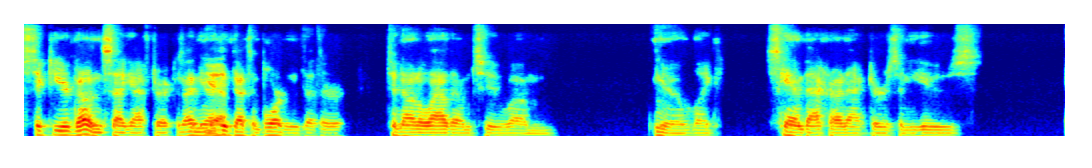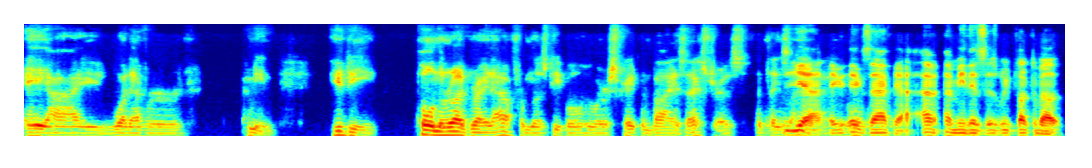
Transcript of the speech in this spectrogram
stick to your guns, SAG AFTRA, because I mean, yeah. I think that's important that they're to not allow them to, um, you know, like scan background actors and use AI, whatever. I mean, you'd be pulling the rug right out from those people who are scraping by as extras and things like yeah, that. exactly. I, I, mean, as, as we've talked about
